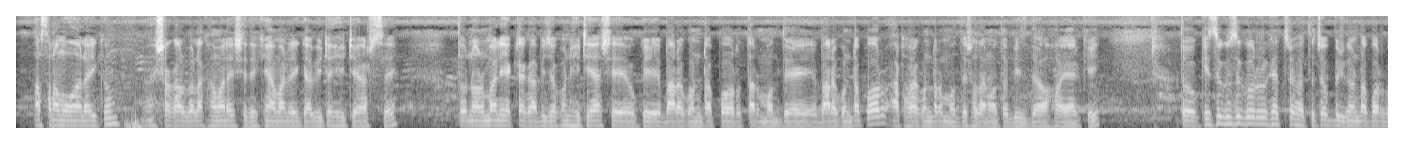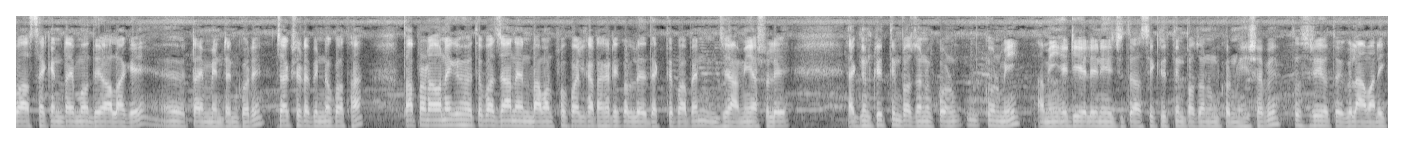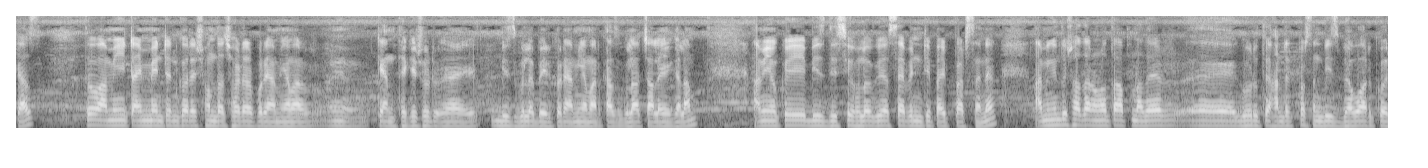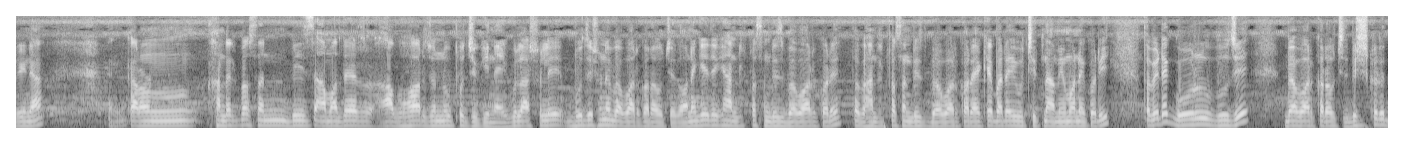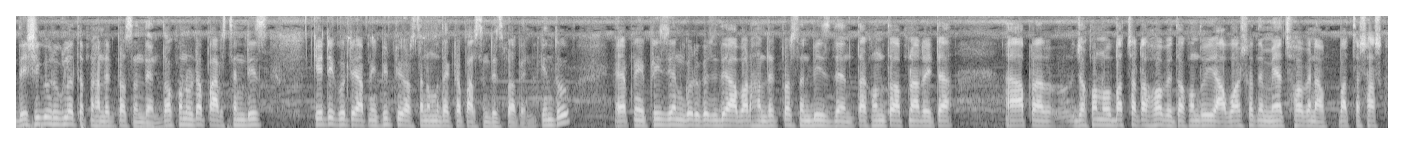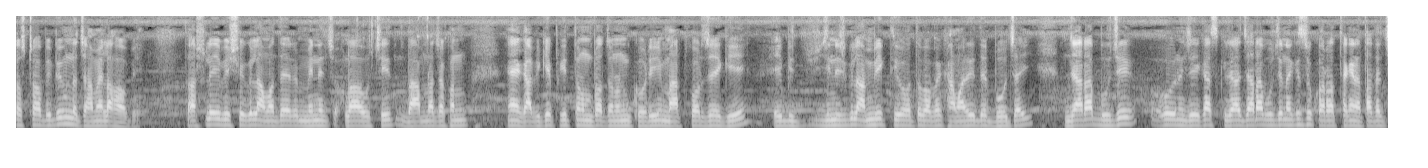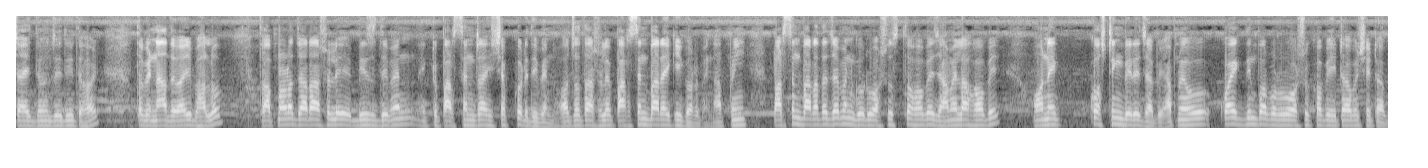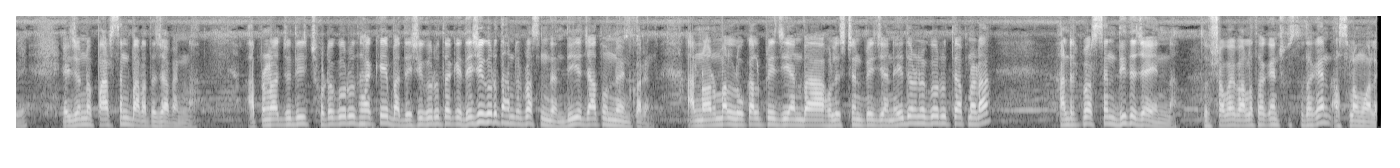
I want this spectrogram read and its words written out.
আসসালামু আলাইকুম। সকালবেলা খামারে এসে দেখি আমার এই গাভিটা হিটে আসছে। তো নর্মালি একটা গাভি যখন হিটে আসে, ওকে বারো ঘণ্টা পর তার মধ্যে, বারো ঘণ্টা পর আঠারো ঘণ্টার মধ্যে সাধারণত বীজ দেওয়া হয় আর কি। তো কিছু কিছু গরুর ক্ষেত্রে হয়তো চব্বিশ ঘণ্টা পর বা সেকেন্ড টাইমও দেওয়া লাগে টাইম মেনটেন করে। যাক, সেটা ভিন্ন কথা। তো আপনারা অনেকে হয়তো বা জানেন বা আমার প্রোফাইল কাটাকাটি করলে দেখতে পাবেন যে আমি আসলে একজন কৃত্রিম প্রজনন কর্মী, আমি এডিএলএ নিয়োজিত আছি কৃত্রিম প্রজনন কর্মী হিসাবে। তো সেহেতু এগুলো আমারই কাজ। তো আমি টাইম মেনটেন করে সন্ধ্যা ছয়টার পরে আমি আমার ক্যান থেকে শুরু বীজগুলো বের করে আমি আমার কাজগুলো চালিয়ে গেলাম। আমি ওকে বীজ দিছি হলো গিয়ে সেভেন্টি ফাইভ পার্সেন্টের আমি কিন্তু সাধারণত আপনাদের গরুতে হান্ড্রেড পার্সেন্ট বীজ ব্যবহার করি না। কারণ হান্ড্রেড পার্সেন্ট বীজ আমাদের আবহাওয়ার জন্য উপযোগী না। এগুলো আসলে বুঝে শুনে ব্যবহার করা উচিত। অনেকেই দেখি হান্ড্রেড পার্সেন্ট বীজ ব্যবহার করে, তবে হান্ড্রেড পার্সেন্ট বীজ ব্যবহার করা একেবারেই উচিত না, আমি মনে করি। তবে এটা গরু বুঝে ব্যবহার করা উচিত। বিশেষ করে দেশি গরুগুলোতে আপনি হান্ড্রেড পার্সেন্ট দেন, তখন ওটা পার্সেন্টেজ কেটে কুটে আপনি ফিফটি পার্সেন্টের মধ্যে একটা পার্সেন্টেজ পাবেন। কিন্তু আপনি ফ্রিজিয়ান গরুকে যদি আবার হান্ড্রেড পার্সেন্ট বীজ দেন, তখন তো আপনার এটা, আপনার যখন ও বাচ্চাটা হবে, তখন তো ওই আবহাওয়ার সাথে ম্যাচ হবে না। বাচ্চা শ্বাসকষ্ট হবে, বিভিন্ন ঝামেলা হবে। তো আসলে এই বিষয়গুলো আমাদের মেনে চলা উচিত বা আমরা যখন আহ, গাভীকে কীর্তন প্রজনন করি মাঠ পর্যায়ে গিয়ে এই জিনিসগুলো আমি ব্যক্তিগতভাবে খামারিদের বোঝাই। যারা বুঝে ওই অনুযায়ী কাজ করি আর যারা বুঝে না কিছু করার থাকে না তাদের চাহিদা অনুযায়ী দিতে হয়। তবে না দেওয়াই ভালো। তো আপনারা যারা আসলে বীজ দেবেন একটু পার্সেন্টটা হিসাব করে দিবেন। অযথা আসলে পার্সেন্ট বাড়ায় কী করবেন? আপনি পার্সেন্ট বাড়াতে যাবেন গরু অসুস্থ হবে ঝামেলা হবে অনেক কস্টিং বেড়ে যাবে। আপনি ও কয়েকদিন পর পর অসুখ হবে এটা হবে সেটা হবে। এই জন্য পার্সেন্ট বাড়াতে যাবেন না। আপনারা যদি ছোট গরু থাকে বা দেশি গরু থাকে, দেশি গরুতে হান্ড্রেড পার্সেন্ট দেন, দিয়ে জাত উন্নয়ন করেন। আর নর্মাল লোকাল প্রিজিয়ান বা হোলিস্টেন প্রিজিয়ান এই ধরনের গরুতে আপনারা হান্ড্রেড পার্সেন্ট দিতে যায়েন না। তো সবাই ভালো থাকেন, সুস্থ থাকেন। আসসালামু আলাইকুম।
